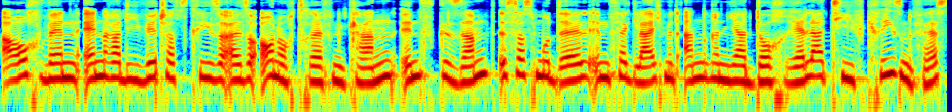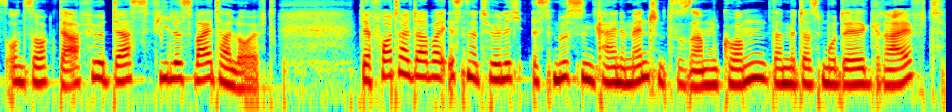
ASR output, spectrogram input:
Auch wenn Enra die Wirtschaftskrise also auch noch treffen kann, insgesamt ist das Modell im Vergleich mit anderen ja doch relativ krisenfest und sorgt dafür, dass vieles weiterläuft. Der Vorteil dabei ist natürlich, es müssen keine Menschen zusammenkommen, damit das Modell greift.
